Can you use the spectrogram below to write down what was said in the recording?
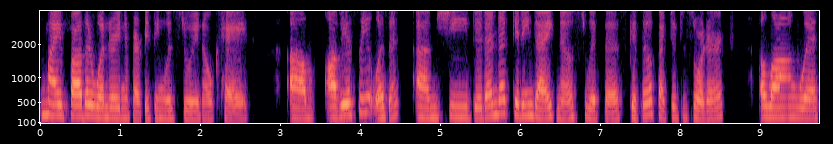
my father wondering if everything was doing okay. Um, obviously, it wasn't. Um, she did end up getting diagnosed with the schizoaffective disorder, along with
